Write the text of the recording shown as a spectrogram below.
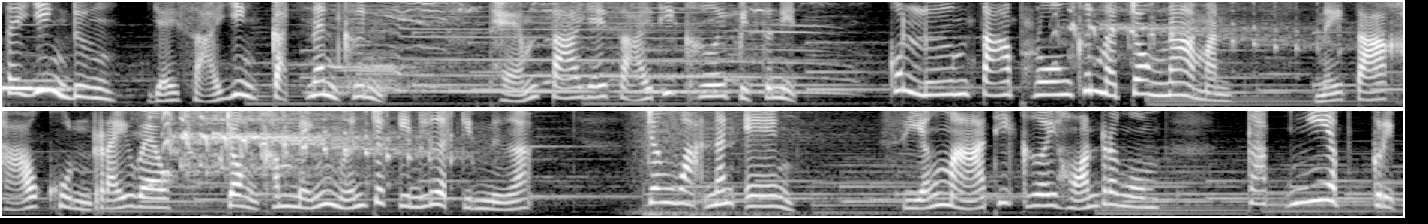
แต่ยิ่งดึงยายสายยิ่งกัดแน่นขึ้น แถมตายายสายที่เคยปิดสนิท ก็ลืมตาโพลงขึ้นมาจ้องหน้ามัน ในตาขาวขุ่นไร้แวว จ้องเขม็งเหมือนจะกินเลือดกินเนื้อ จังหวะนั้นเอง เสียงหมาที่เคยหอนระงมกลับเงียบกริบ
